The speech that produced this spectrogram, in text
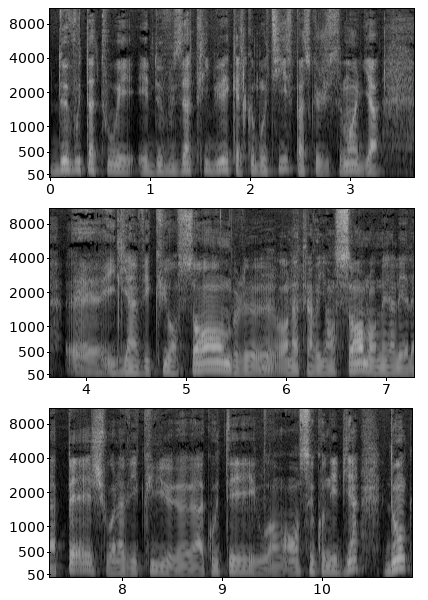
de vous tatouer et de vous attribuer quelques motifs parce que justement il y a euh, il y a un vécu ensemble, euh, mm. on a travaillé ensemble, on est allé à la pêche ou on a vécu euh, à côté ou on, se connaît bien. Donc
